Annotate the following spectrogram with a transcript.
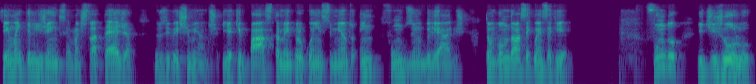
Tem uma inteligência, uma estratégia nos investimentos. E aqui passa também pelo conhecimento em fundos imobiliários. Então, vamos dar uma sequência aqui. Fundo de tijolo. O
